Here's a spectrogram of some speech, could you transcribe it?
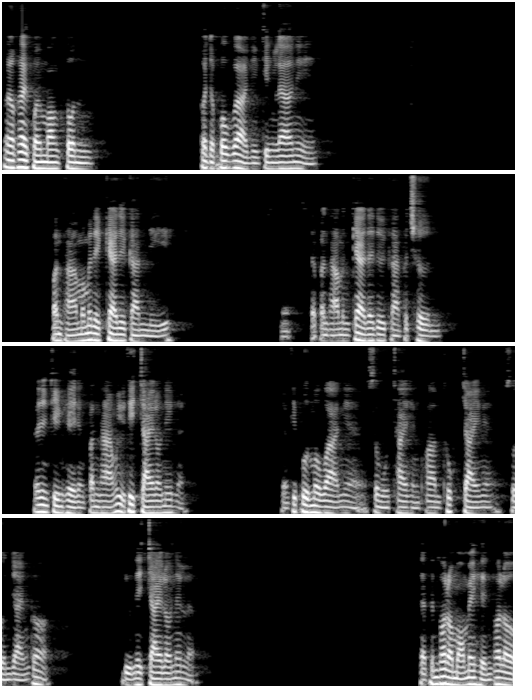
เมื่อใครควรมองตน ก็จะพบว่าจริง ๆ แล้วนี่ ปัญหามันไม่ได้แก้ด้วยการหนี แต่ปัญหามันแก้ได้ด้วยการรเผชิญ และจริงๆเหตุอย่างปัญหามันอยู่ที่ใจเรานี่แหละ อย่างที่พูดเมื่อวานเนี่ย สมุทัยแห่งความทุกข์ใจเนี่ย ส่วนใหญ่มันก็อยู่ในใจเรานี่แหละ แต่เป็นเพราะเรามองไม่เห็นเพราะเรา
